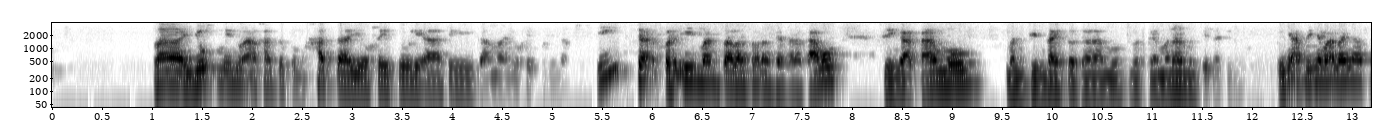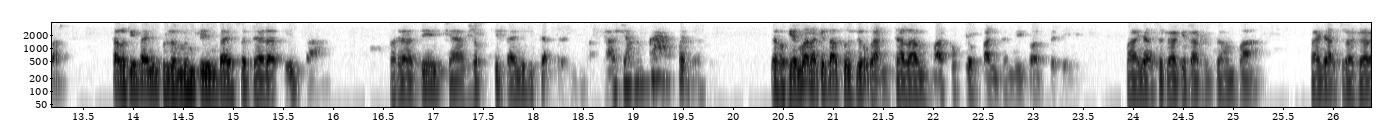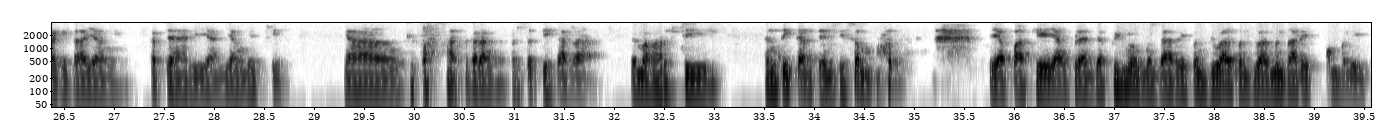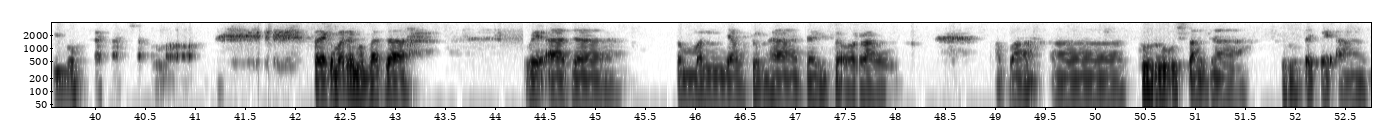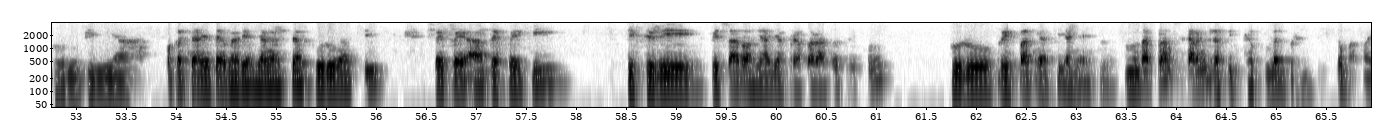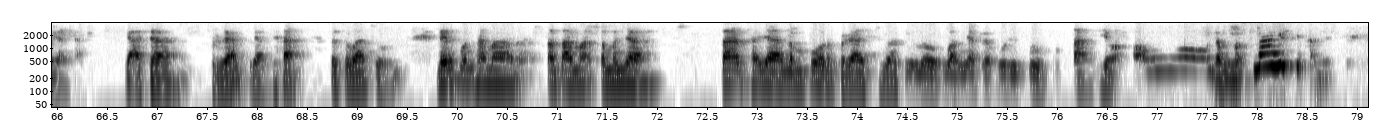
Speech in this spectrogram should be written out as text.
La yu'minu ahadukum hatta yuhibbu li akhihi kama yuhibbu li Tidak beriman salah seorang di antara kamu sehingga kamu mencintai saudaramu sebagaimana mencintai dirimu ini artinya maknanya apa? Kalau kita ini belum mencintai saudara kita, berarti dianggap kita ini tidak beriman. Nah, jangan kafir. Nah, bagaimana kita tunjukkan dalam pandemi COVID ini? Banyak saudara kita terdampak, banyak saudara kita yang kerja harian, yang miskin, yang di pasar sekarang bersedih karena memang harus dihentikan dan disemprot. Tiap pagi yang belanja bingung mencari penjual, penjual mencari pembeli bingung. Saya kemarin membaca WA ada teman yang curhat dari seorang apa uh, guru ustazah, guru TPA, guru dunia, pekerjaan tiap hari yang ngajar, guru ngaji, TPA, TPQ, diberi roh ya hanya berapa ratus ribu, guru privat ngaji hanya itu. Sementara sekarang sudah tiga bulan berhenti, itu Pak bayangkan. Nggak ada beras, nggak ada sesuatu. Nelpon sama tetama temennya, saat saya nempur beras 2 kilo, uangnya 20 ribu, utang. Ya Allah, nangis, nangis kita.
